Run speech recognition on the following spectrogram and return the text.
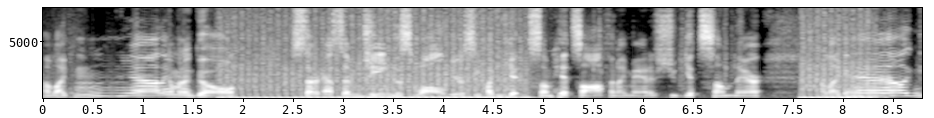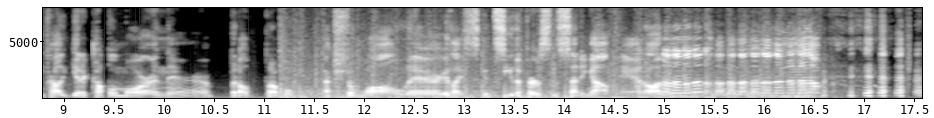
I'm like, hmm, yeah, I think I'm going to go start SMGing this wall here, see if I can get some hits off, and I managed to get some there. I'm like, eh, I can probably get a couple more in there, but I'll put up an extra wall there, because I can see the person setting up, and oh, no, no, no, no, no, no, no, no, no, no, no, no, no,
